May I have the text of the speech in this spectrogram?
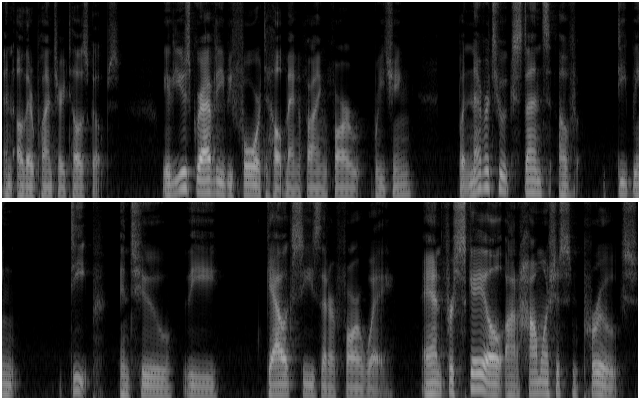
and other planetary telescopes. We have used gravity before to help magnifying far reaching, but never to extent of deeping deep into the galaxies that are far away. And for scale on how much this improves,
